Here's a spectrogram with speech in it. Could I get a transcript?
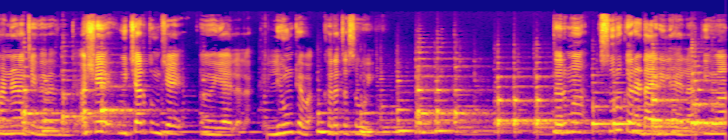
भांडणाची गरज नव्हती. असे विचार तुमचे यायला लागते लिहून ठेवा. खरंच असं होईल. तर मग सुरू करा डायरी लिहायला किंवा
